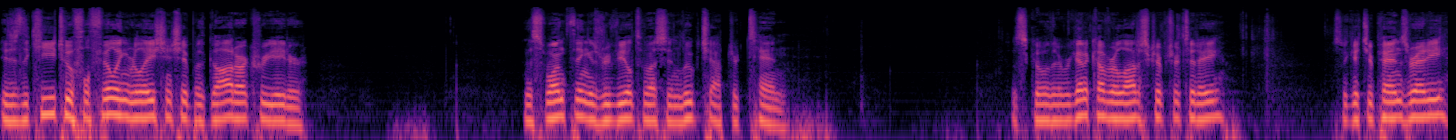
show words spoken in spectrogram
It is the key to a fulfilling relationship with God, our Creator. This one thing is revealed to us in Luke chapter 10. Let's go there. We're going to cover a lot of scripture today. So get your pens ready.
